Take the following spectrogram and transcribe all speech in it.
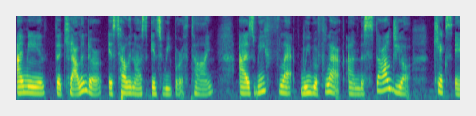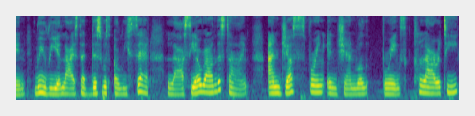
I mean, the calendar is telling us it's rebirth time. As we reflect, we reflect and nostalgia kicks in, we realize that this was a reset last year around this time, and just spring in general brings clarity,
